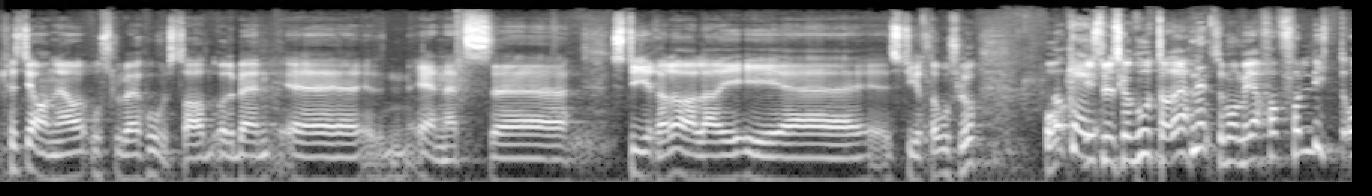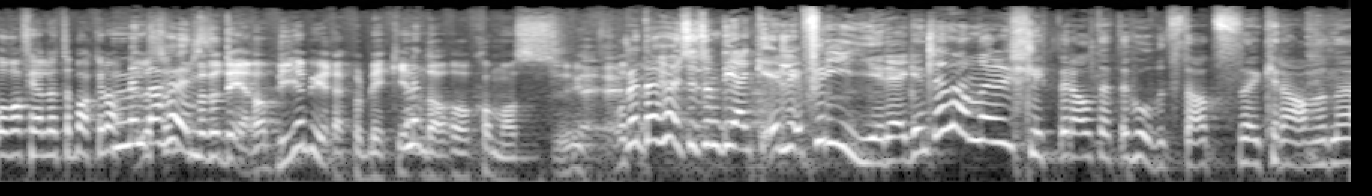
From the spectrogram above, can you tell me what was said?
Kristiania og Oslo ble hovedstad, og det ble en eh, enhetsstyre, da, eller i, i, styrt av Oslo. Og okay. Hvis vi skal godta det, så må vi iallfall få litt over fjellet tilbake. da. Eller så må høres- vi vurdere å bli en byrepublikk igjen da, og komme oss ut. Men det høres ut som de er friere, egentlig, da, når de slipper alt dette hovedstadskravene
